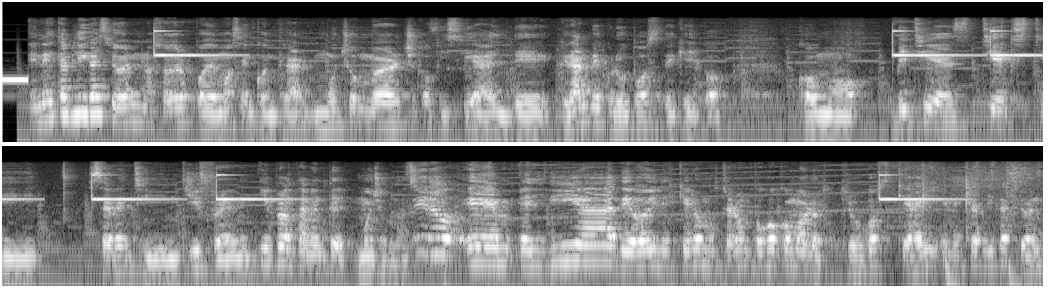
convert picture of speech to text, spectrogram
En esta aplicación nosotros podemos encontrar mucho merch oficial de grandes grupos de K-pop como BTS, TXT, Seventeen, G-Friend y prontamente muchos más. Pero em, el día de hoy les quiero mostrar un poco como los trucos que hay en esta aplicación.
